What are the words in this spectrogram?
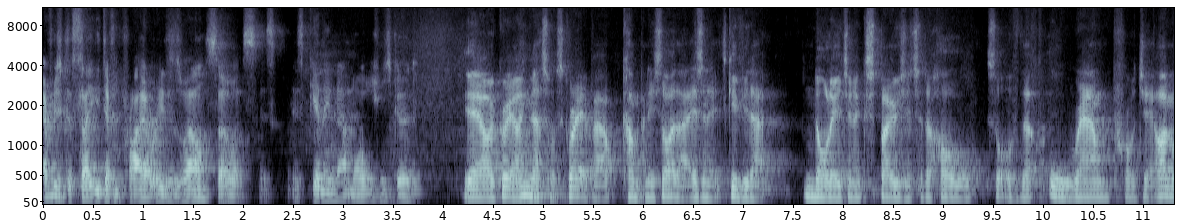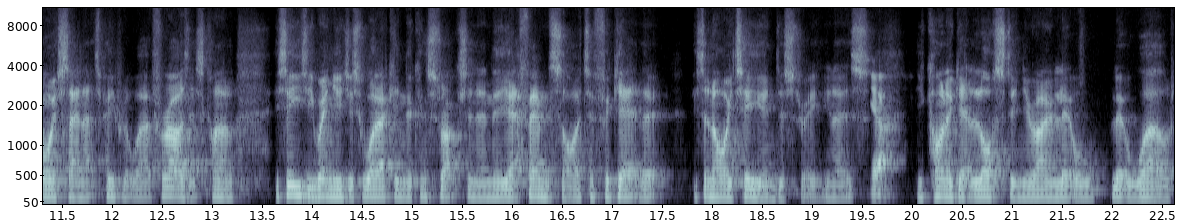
everybody's got slightly different priorities as well. So it's, it's, it's getting that knowledge was good. Yeah, I agree. I think that's what's great about companies like that, isn't it? To give you that knowledge and exposure to the whole sort of the all-round project. I'm always saying that to people that work for us. It's kind of it's easy when you just work in the construction and the FM side to forget that it's an IT industry. You know, it's yeah. You kind of get lost in your own little little world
